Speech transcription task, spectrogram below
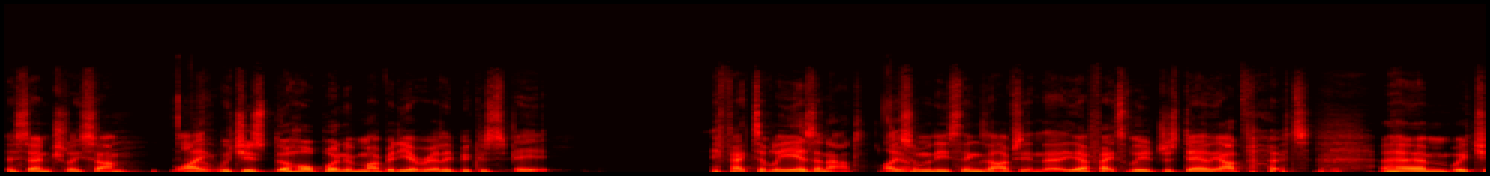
essentially, Sam. Like, yeah. which is the whole point of my video, really, because it effectively is an ad. Like yeah. some of these things I've seen, they're effectively just daily adverts, um, which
